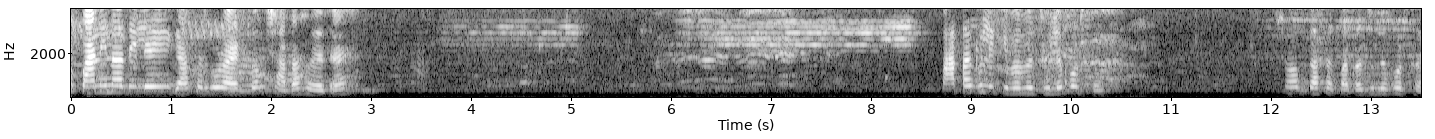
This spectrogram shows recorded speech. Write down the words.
একটু পানি না দিলেই গাছের গোড়া একদম সাদা হয়ে যায়। পাতাগুলি কীভাবে ঝুলে পড়ছে? সব গাছের পাতা ঝুলে পড়ছে।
